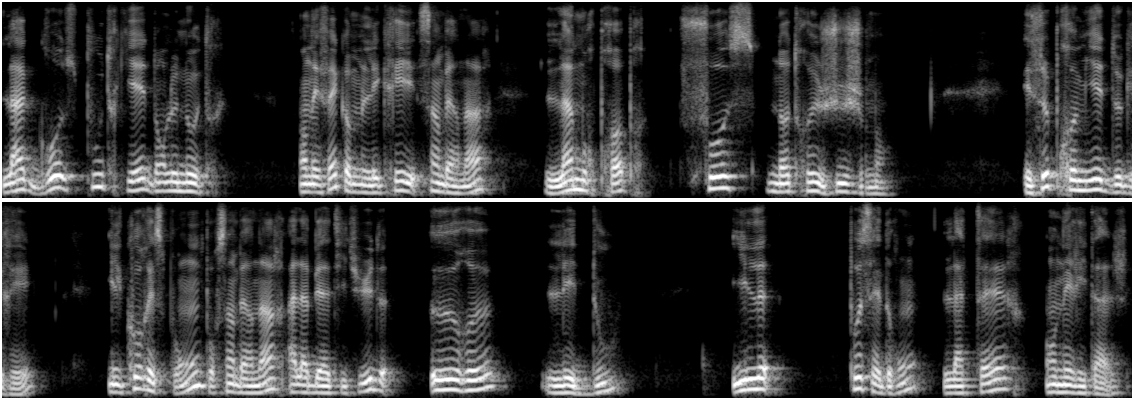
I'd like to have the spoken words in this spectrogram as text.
la grosse poutre qui est dans le nôtre. En effet, comme l'écrit Saint Bernard, l'amour-propre fausse notre jugement. Et ce premier degré, il correspond pour Saint Bernard à la béatitude Heureux les doux, ils posséderont la terre en héritage,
